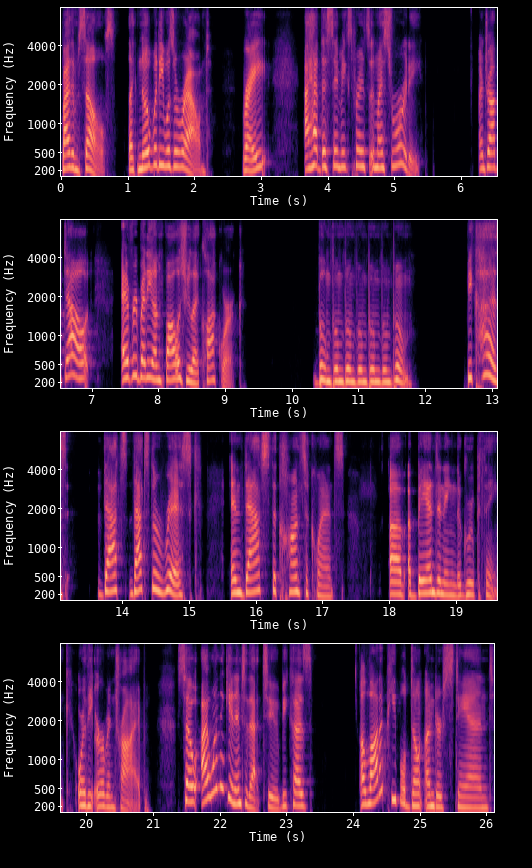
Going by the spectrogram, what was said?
by themselves. Like nobody was around, right? I had the same experience in my sorority. I dropped out everybody unfollows you like clockwork. Boom, boom, boom, boom, boom, boom, boom. Because that's that's the risk and that's the consequence of abandoning the group think or the urban tribe. So I want to get into that too because a lot of people don't understand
